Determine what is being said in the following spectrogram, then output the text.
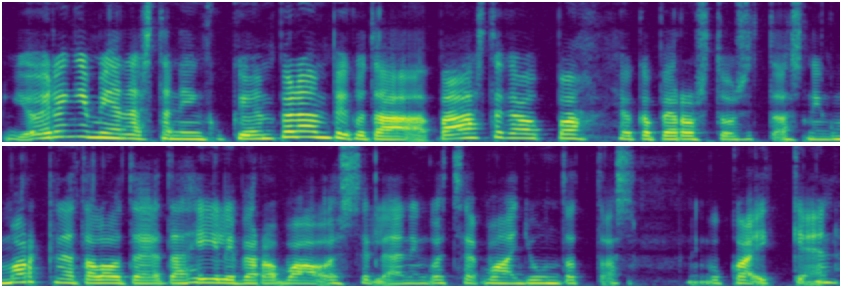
joidenkin mielestä niin kuin kömpelömpi kuin tämä päästökauppa, joka perustuu sitten taas niin kuin markkinatalouteen ja tämä hiilivero vaan olisi silleen, niin kuin, että se vaan juntattaisiin niin kuin kaikkeen,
